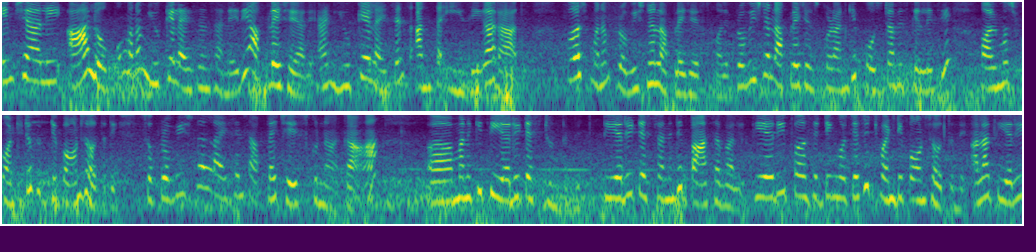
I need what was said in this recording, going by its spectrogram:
ఏం చేయాలి? ఆ లోపు మనం యూకే లైసెన్స్ అనేది అప్లై చేయాలి. అండ్ యూకే లైసెన్స్ అంత ఈజీగా రాదు. ఫస్ట్ మనం ప్రొవిజనల్ అప్లై చేసుకోవాలి. ప్రొవిజనల్ అప్లై చేసుకోవడానికి పోస్ట్ ఆఫీస్కి వెళ్ళేసి almost forty to fifty pounds అవుతుంది. సో ప్రొవిజనల్ లైసెన్స్ అప్లై చేసుకున్నాక మనకి థియరీ టెస్ట్ ఉంటుంది. థియరీ టెస్ట్ అనేది పాస్ అవ్వాలి. థియరీ పర్ సిట్టింగ్ వచ్చేసి ట్వంటీ పౌండ్స్ అవుతుంది. అలా థియరీ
